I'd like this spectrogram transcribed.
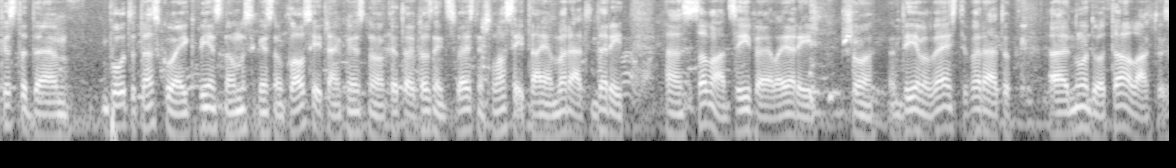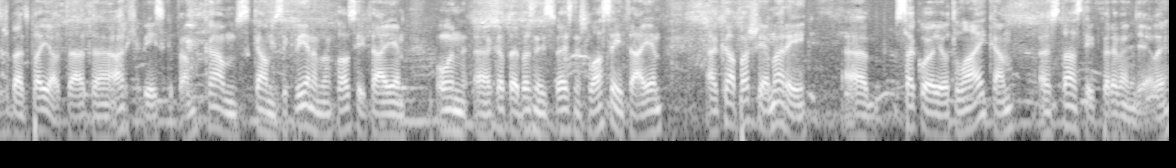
kas tad? Būtu tas, ko ik viens no mums, viens no klausītājiem, viens no katoļu baznīcas vēstnešu lasītājiem varētu darīt uh, savā dzīvē, lai arī šo dieva vēsti varētu uh, nodot tālāk. To es gribētu pajautāt uh, arhibīskapam, kā mums, kā mums ikvienam no klausītājiem un uh, katoļu baznīcas vēstnešu lasītājiem, uh, kā pašiem arī, uh, sakojot laikam, uh, stāstīt par evaņģēliju.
